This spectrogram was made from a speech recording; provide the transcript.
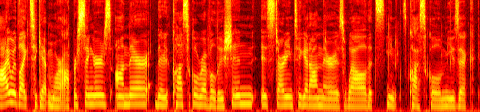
i would like to get more opera singers on there the classical revolution is starting to get on there as well that's you know it's classical music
